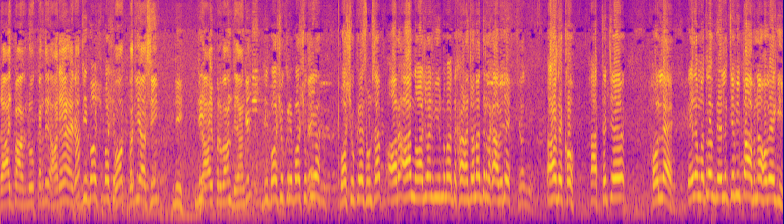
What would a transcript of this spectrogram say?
ਰਾਜ ਭਾਗ ਲੋਕ ਕਹਿੰਦੇ ਆ ਰਿਹਾ ਹੈਗਾ। ਜੀ ਬਹੁਤ ਬਹੁਤ ਸ਼ੁਕ- ਬਹੁਤ ਵਧੀਆ ਅਸੀਂ ਜੀ ਜੀ। ਰਾਜ ਪ੍ਰਬੰਧ ਦੇਾਂਗੇ ਜੀ ਬਹੁਤ ਸ਼ੁਕਰੀਆ ਬਹੁਤ ਸ਼ੁਕਰੀਆ। ਬਹੁਤ ਸ਼ੁਕਰੀਆ ਸੁਣ ਸਾਹਿਬ। ਔਰ ਆਹ ਨੌਜਵਾਨ ਵੀਰ ਨੂੰ ਮੈਂ ਦਿਖਾਣਾ ਚਾਹੁੰਦਾ ਇੱਧਰ ਦਿਖਾਵੇ ਜੇ। ਆਹ ਦੇਖੋ ਹੱਥ 'ਚ ਫੁੱਲ ਹੈ। ਤੇ ਇਹਦਾ ਮਤਲਬ ਦਿਲ 'ਚ ਵੀ ਭਾਵਨਾ ਹੋਵੇਗੀ।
